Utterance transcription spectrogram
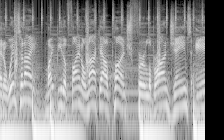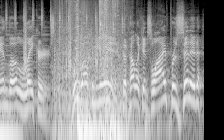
and a win tonight might be the final knockout punch for LeBron James and the Lakers. We welcome you in to Pelicans Live, presented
